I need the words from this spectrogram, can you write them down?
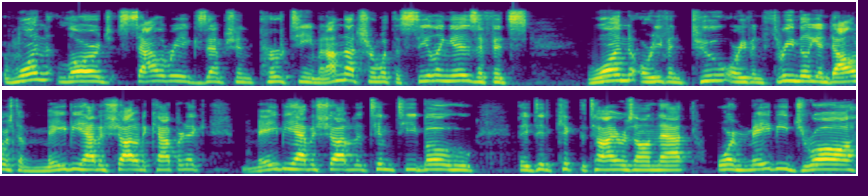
one large salary exemption per team. And I'm not sure what the ceiling is, if it's one or even two or even three million dollars to maybe have a shot at a Kaepernick, maybe have a shot at a Tim Tebow, who they did kick the tires on that, or maybe draw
